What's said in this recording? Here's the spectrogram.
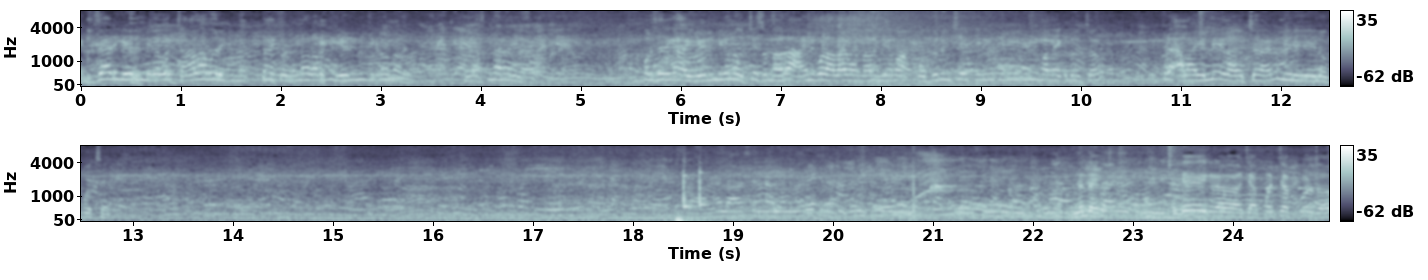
ఎగ్జాక్ట్గా ఏడింటికల్లా చాలా వరకు మొత్తం ఇక్కడ ఉన్న వాళ్ళకి ఏడింటి ఇక్కడ ఉన్నారు. మీరు వస్తున్నారని కంపల్సరీగా ఆ ఏడింటికల్లా వచ్చేసి ఉన్నారు ఆయన కూడా అలాగే ఉన్నారు. మేము పొద్దు నుంచే తిరిగి తిరిగి తిరిగి మళ్ళీ ఇక్కడ వచ్చాం. ఇప్పుడు అలా వెళ్ళి ఇలా వచ్చారు ఆయన మీరు ఈలోపు వచ్చారు. అంటే ఇక్కడ చెప్ప చెప్పకూడదు.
